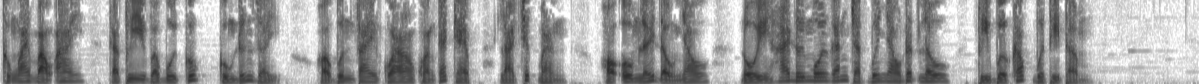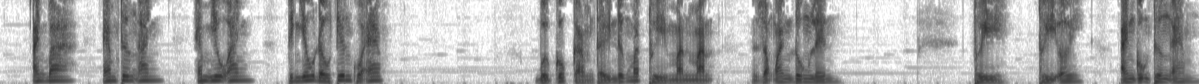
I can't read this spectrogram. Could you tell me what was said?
Không ai bảo ai, Cả Thùy và Bùi Cúc cùng đứng dậy. Họ vươn tay qua khoảng cách hẹp là chiếc bàn. Họ ôm lấy đầu nhau, Đôi hai đôi môi gắn chặt với nhau rất lâu. Thùy vừa khóc vừa thì thầm. Anh ba Em thương anh Em yêu anh Tình yêu đầu tiên của em. Bùi Cúc cảm thấy nước mắt Thùy mặn mặn Giọng anh rung lên. Thùy, Thùy ơi Anh cũng thương em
